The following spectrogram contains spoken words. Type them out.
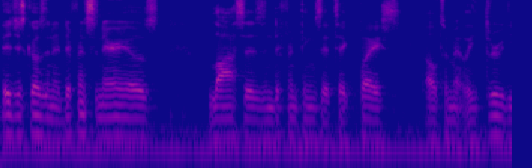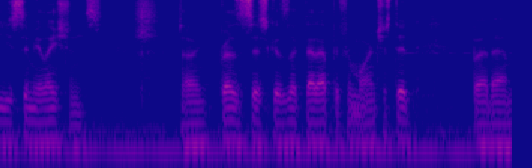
it just goes into different scenarios, losses, and different things that take place ultimately through these simulations. So, brothers and sisters, look that up if you're more interested. But um,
